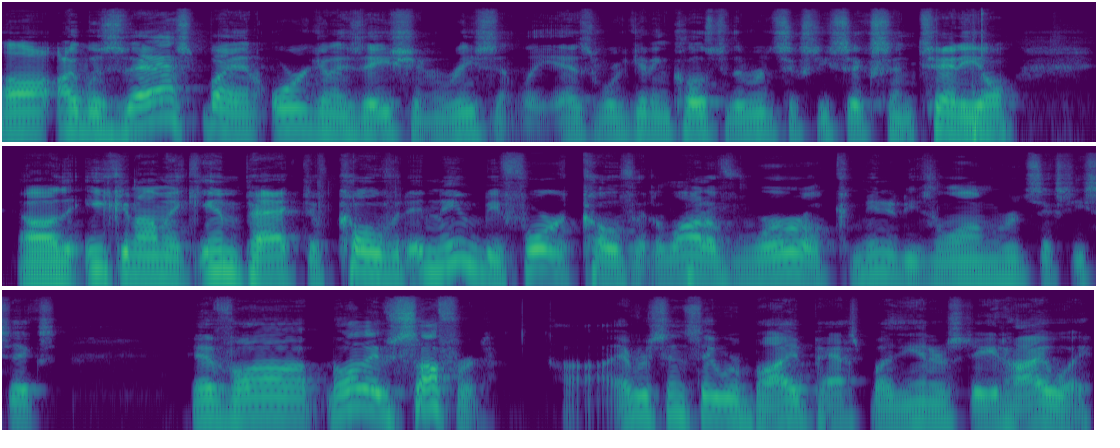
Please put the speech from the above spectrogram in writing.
Uh, I was asked by an organization recently, as we're getting close to the Route 66 centennial, uh, the economic impact of COVID, and even before COVID, a lot of rural communities along Route 66 have, uh, well, they've suffered uh, ever since they were bypassed by the interstate highway.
